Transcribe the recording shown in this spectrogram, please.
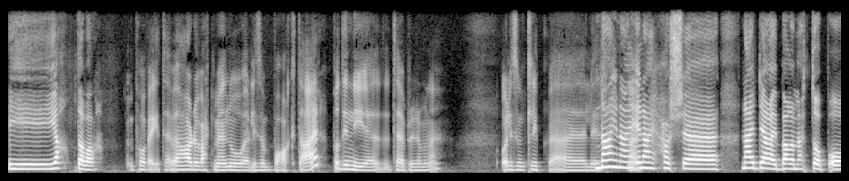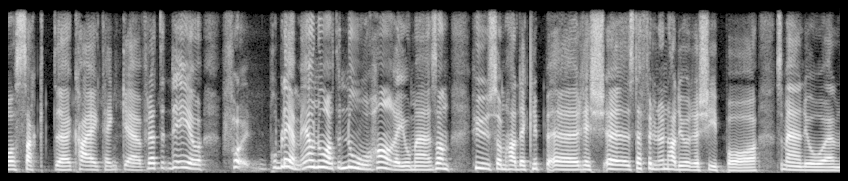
I, ja, det var det. På VGTV. Har du vært med noe liksom bak der? På de nye TV-programmene? Og liksom klippe eller Nei, nei, nei, har ikke Nei, der har jeg bare møtt opp og sagt uh, hva jeg tenker. For det, det er jo for, Problemet er jo nå at nå har jeg jo med sånn Hun som hadde klipp... Uh, regi, uh, Steffen Lund hadde jo regi på Som er jo en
